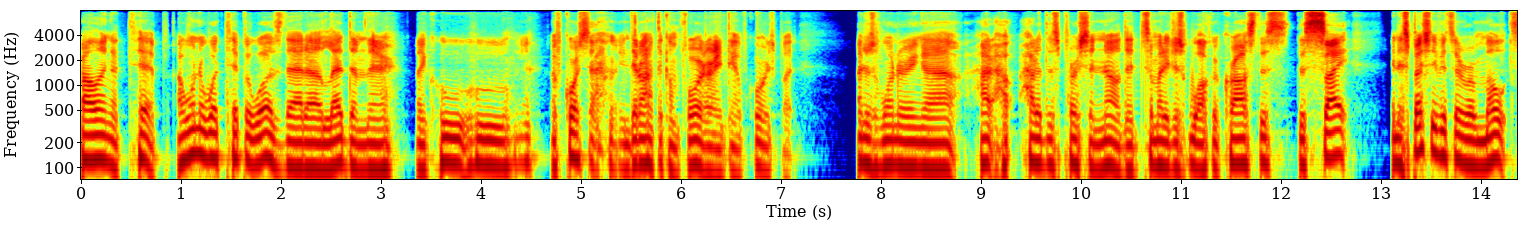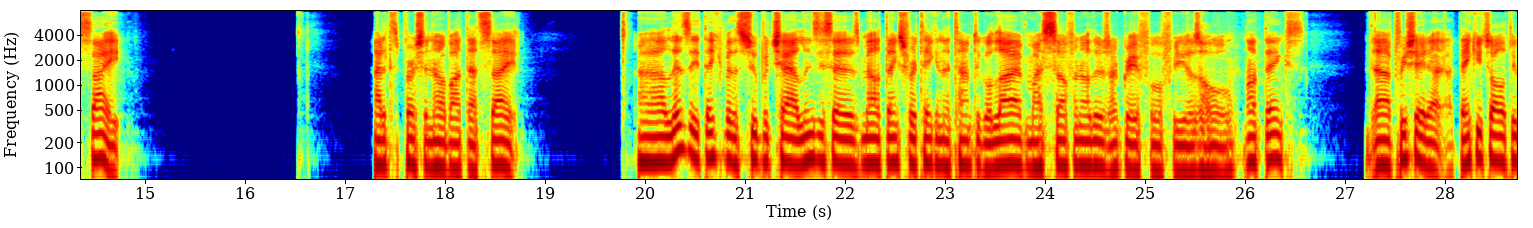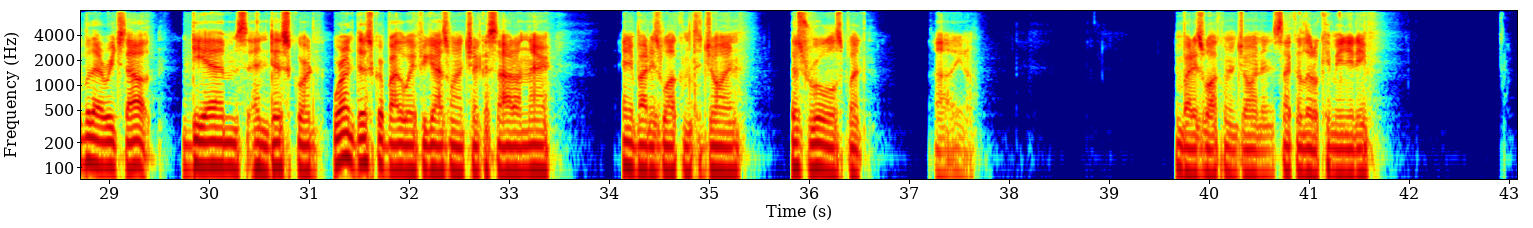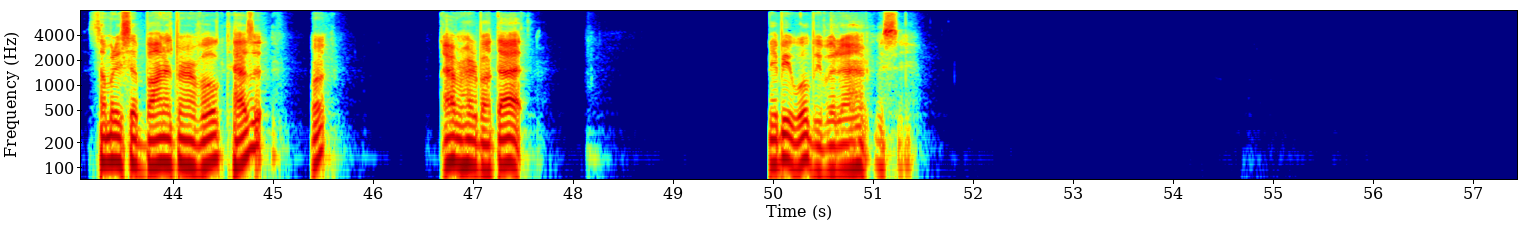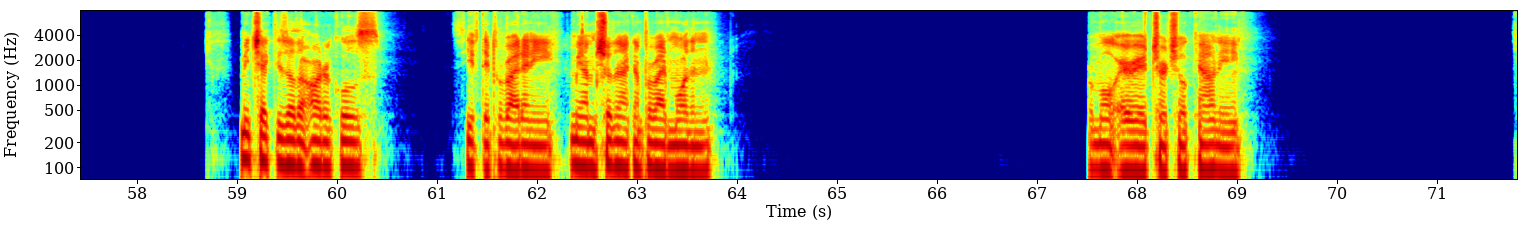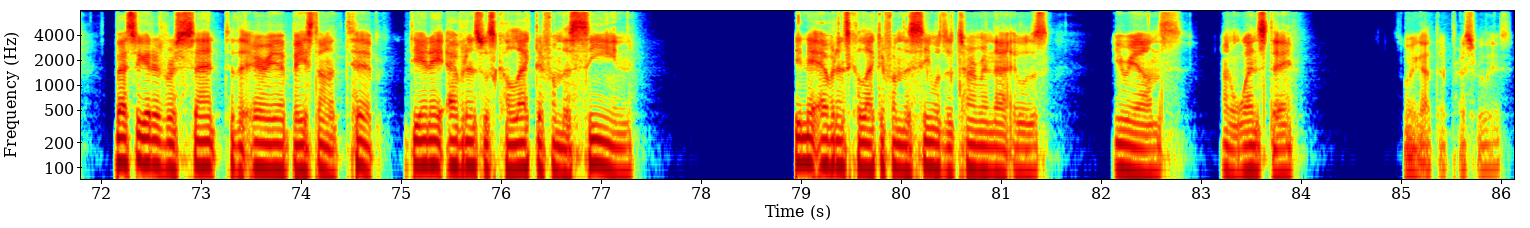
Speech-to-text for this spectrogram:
Following a tip. I wonder what tip it was that uh, led them there. Like who? Who? Yeah. Of course, I mean, they don't have to come forward or anything, of course. But I'm just wondering, uh, how, how how did this person know? Did somebody just walk across this this site? And especially if it's a remote site, how did this person know about that site? Uh, Lindsay, thank you for the super chat. Lindsay says, Mel, thanks for taking the time to go live. Myself and others are grateful for you as a whole. Oh, thanks. Uh, appreciate it. Thank you to all the people that reached out, DMs and Discord. We're on Discord, by the way, if you guys want to check us out on there. Anybody's welcome to join. There's rules, but, uh, you know, anybody's welcome to join. And it's like a little community. Somebody said bond has been revoked. Has it? What? I haven't heard about that. Maybe it will be, but uh, let me see. Let me check these other articles, see if they provide any. I mean, I'm sure they're not going to provide more than remote area, Churchill County. Investigators were sent to the area based on a tip. DNA evidence was collected from the scene. DNA evidence collected from the scene was determined that it was Irion's on Wednesday. So we got that press release.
